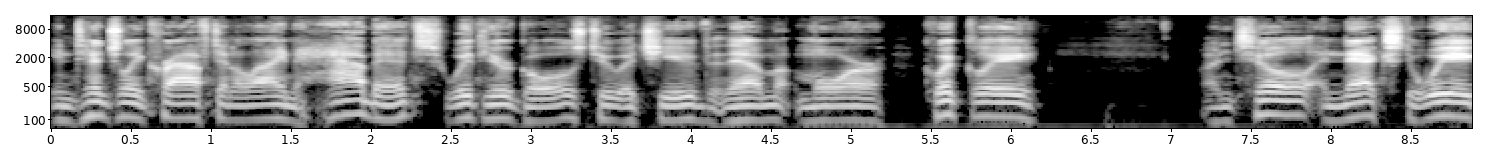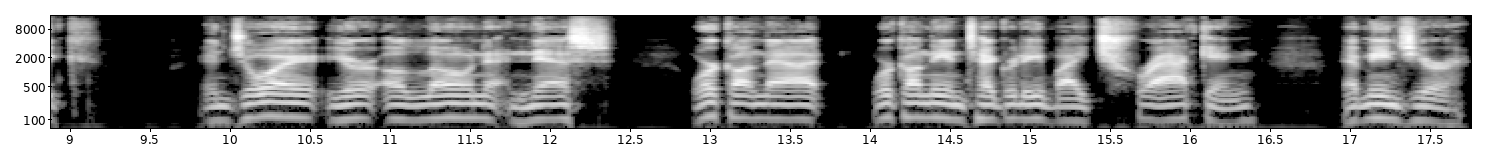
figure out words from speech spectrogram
Intentionally craft and align habits with your goals to achieve them more quickly. Until next week. Enjoy your aloneness. Work on that. Work on the integrity by tracking. That means your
